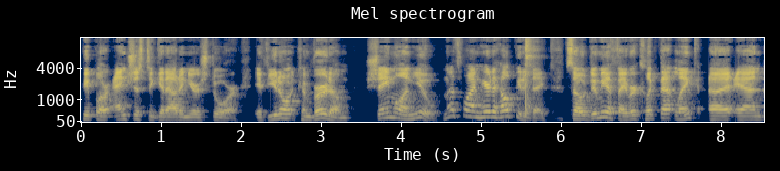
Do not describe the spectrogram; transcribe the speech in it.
People are anxious to get out in your store. If you don't convert them, shame on you. And that's why I'm here to help you today. So do me a favor, click that link uh, and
